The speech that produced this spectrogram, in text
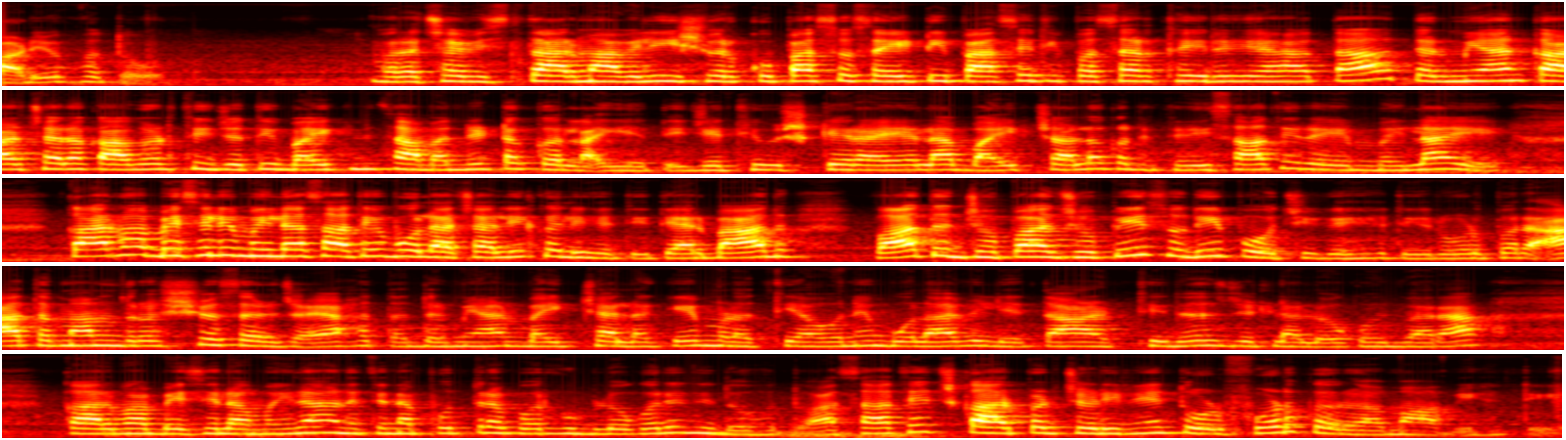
પાડ્યો હતો. વરાછા વિસ્તારમાં આવેલી ઈશ્વર કૃપા સોસાયટી પાસેથી પસાર થઈ રહ્યા હતા. દરમિયાન કાર ચાલક આગળથી જતી બાઇકની સામાન્ય ટક્કર લાગી હતી, જેથી ઉશ્કેરાયેલા બાઇક ચાલક અને તેની સાથે રહેલ મહિલાએ કારમાં બેસેલી મહિલા સાથે બોલાચાલી કરી હતી. ત્યારબાદ વાત ઝપાઝપી સુધી પહોંચી ગઈ હતી. રોડ પર આ તમામ દ્રશ્યો સર્જાયા હતા. દરમિયાન બાઇક ચાલકે મળતિયાઓને બોલાવી લેતા આઠથી દસ જેટલા લોકો દ્વારા કારમાં બેસેલા મહિલા અને તેના પુત્ર પર હુમલો કરી દીધો હતો. આ સાથે જ કાર પર ચડીને તોડફોડ કરવામાં આવી હતી.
